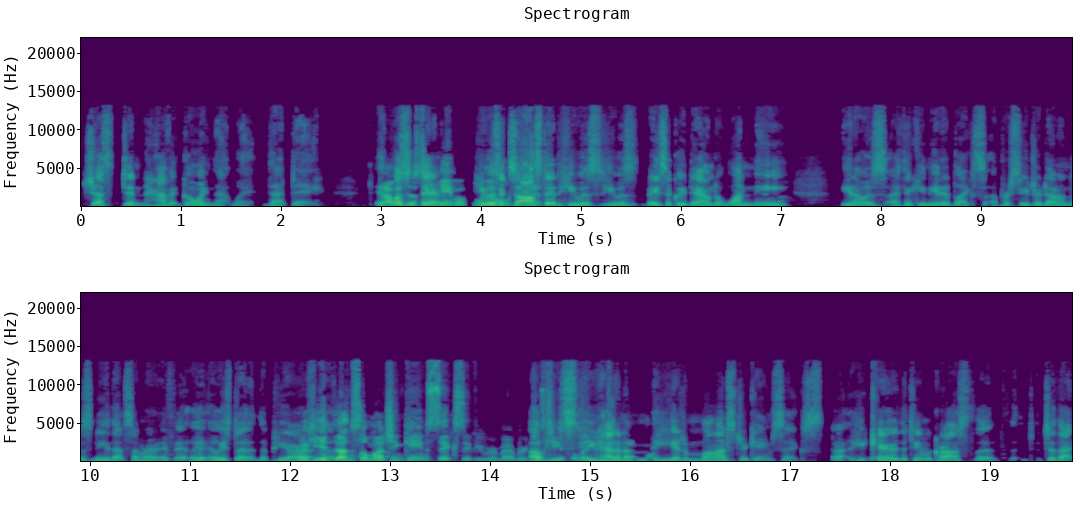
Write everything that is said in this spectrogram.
just didn't have it going that way that day. It that wasn't was there. he was exhausted. He was he was basically down to one knee. You know, is I think he needed like a procedure done on his knee that summer. If at least a, the PR. Well, he had the, done so much in Game Six, if you remember. Oh, he he had an he had a monster Game Six. Uh, he yeah. carried the team across the to that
